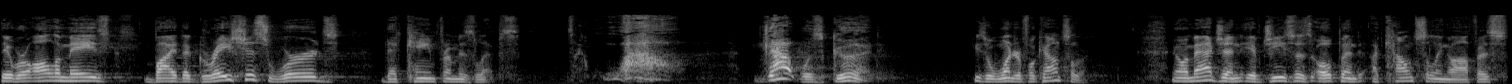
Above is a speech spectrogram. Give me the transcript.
They were all amazed by the gracious words that came from his lips. It's like, wow, that was good. He's a wonderful counselor. Now imagine if Jesus opened a counseling office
